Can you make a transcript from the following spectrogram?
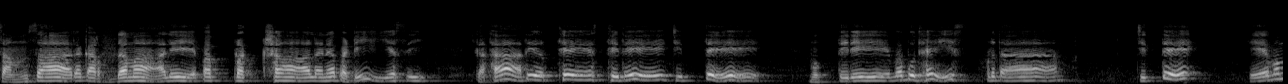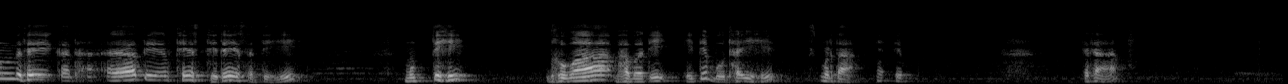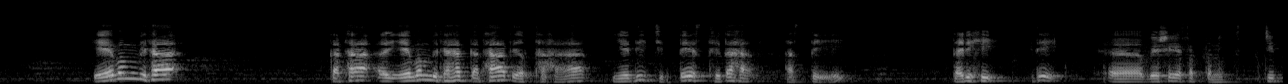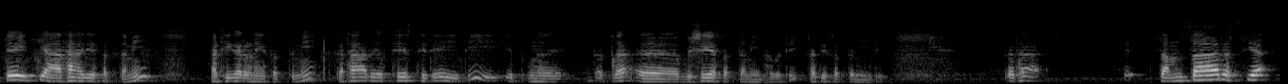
संसारकर्दमालेपप्रक्षालनपटीयसि। कथातीर्थे स्थिते चित्ते मुक्तिरेव बुधैः स्मृता। चित्ते एवं स्थिते सति। मुक्तिः ध्रुवा भवति इति बुधैः स्मृता। यथा एवं विधा कथा, एवं विधः कथातीर्थः यदि चित्ते स्थितः अस्ति, तर्हि इति विषयसप्तमी चित्ते इति आधारे सप्तमी, अधिकरणे सप्तमी कथातीर्थे स्थिते इति, तत्र विषयसप्तमी भवति सति सप्तमी इति। तथा, संसारस्य,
